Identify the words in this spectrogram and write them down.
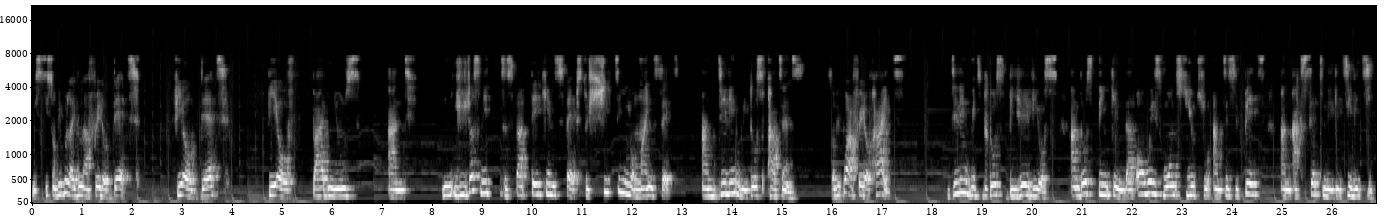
We see some people are even afraid of death, fear of death, fear of bad news, and you just need to start taking steps to shifting your mindset and dealing with those patterns. Some people are afraid of heights, dealing with those behaviors and those thinking that always wants you to anticipate and accept negativity.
